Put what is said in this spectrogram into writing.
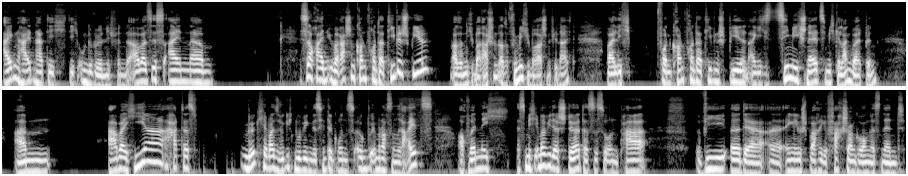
Eigenheiten hat, die ich, die ich ungewöhnlich finde, aber es ist ein ähm, es ist auch ein überraschend konfrontatives Spiel. Also nicht überraschend, also für mich überraschend vielleicht, weil ich von konfrontativen Spielen eigentlich ziemlich schnell, ziemlich gelangweilt bin. Ähm, aber hier hat das möglicherweise wirklich nur wegen des Hintergrunds irgendwo immer noch so einen Reiz, auch wenn ich es mich immer wieder stört, dass es so ein paar, wie äh, der äh, englischsprachige Fachjargon es nennt,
